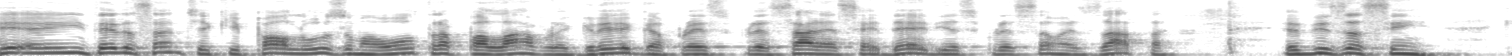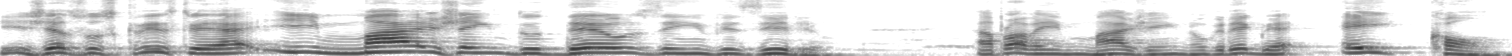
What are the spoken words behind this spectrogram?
É interessante que Paulo usa uma outra palavra grega para expressar essa ideia de expressão exata. Ele diz assim: que Jesus Cristo é a imagem do Deus invisível. A palavra imagem no grego é eikon,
